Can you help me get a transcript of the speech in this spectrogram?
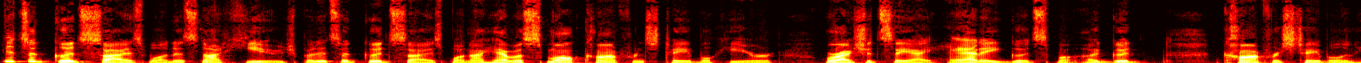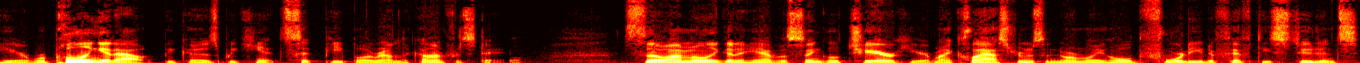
it's a good sized one. It's not huge, but it's a good sized one. I have a small conference table here, or I should say I had a good a good conference table in here. We're pulling it out because we can't sit people around the conference table. So I'm only going to have a single chair here. My classrooms that normally hold 40 to 50 students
